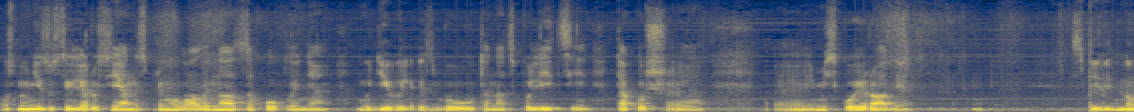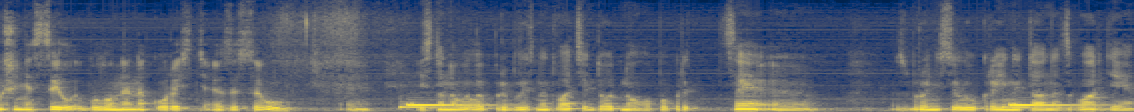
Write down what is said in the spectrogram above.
Основні зусилля росіяни спрямували на захоплення будівель СБУ та Нацполіції, також міської ради. Співвідношення сил було не на користь е, ЗСУ е, і становило приблизно 20 до 1. Попри це, е, Збройні сили України та Нацгвардія,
